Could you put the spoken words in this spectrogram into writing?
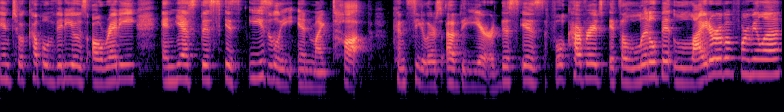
into a couple videos already. And yes, this is easily in my top concealers of the year. This is full coverage. It's a little bit lighter of a formula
